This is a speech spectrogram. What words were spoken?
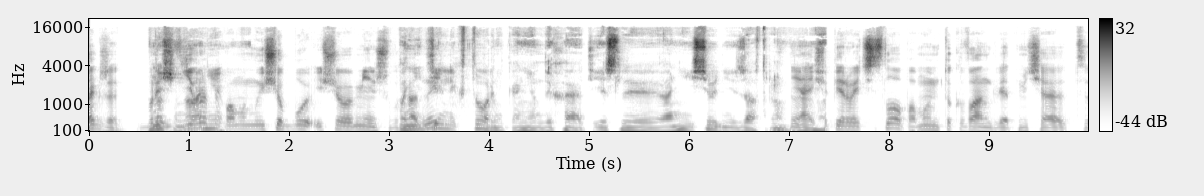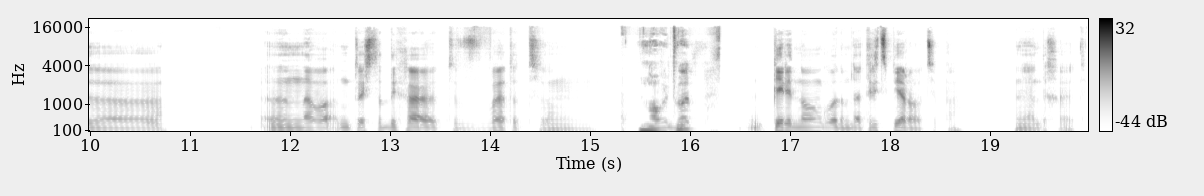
также? Блин, Слушай, в Европе, они... по-моему, еще, бо... еще меньше выходных. Понедельник, вторник они отдыхают, если они сегодня и завтра. Не, а еще первое число, по-моему, только в Англии отмечают э, Э, ну, то есть отдыхают в этот... Эм, Новый год? Перед Новым годом, да, 31-го, типа, они отдыхают.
